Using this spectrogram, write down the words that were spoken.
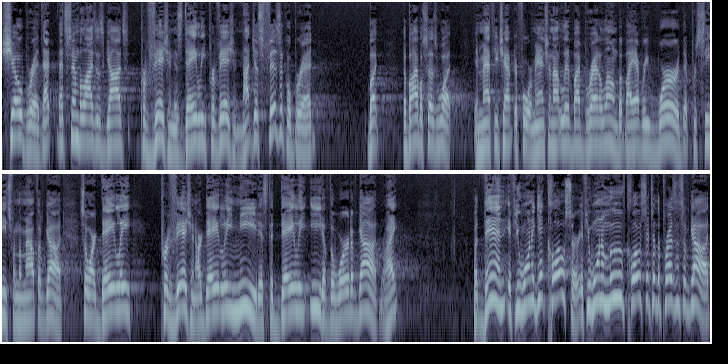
showbread. That, that symbolizes God's provision, his daily provision. Not just physical bread, but the Bible says what? In Matthew chapter 4 Man shall not live by bread alone, but by every word that proceeds from the mouth of God. So our daily provision, our daily need is to daily eat of the Word of God, right? But then, if you want to get closer, if you want to move closer to the presence of God,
